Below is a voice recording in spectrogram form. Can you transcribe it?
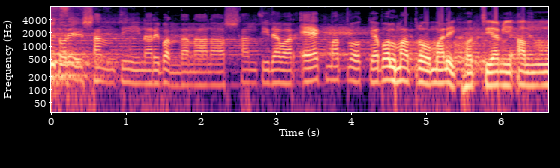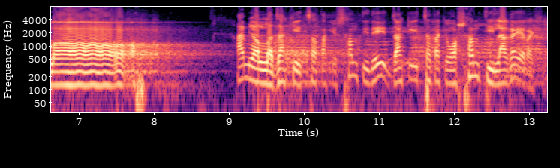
ভিতরে শান্তি, নারে বান্দা না না শান্তি দেওয়ার একমাত্র, কেবলমাত্র মালিক হচ্ছে আমি আল্লাহ। আমি আল্লাহ যাকে ইচ্ছা তাকে শান্তি দেই, যাকে ইচ্ছা তাকে অশান্তি লাগাই রাখি।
